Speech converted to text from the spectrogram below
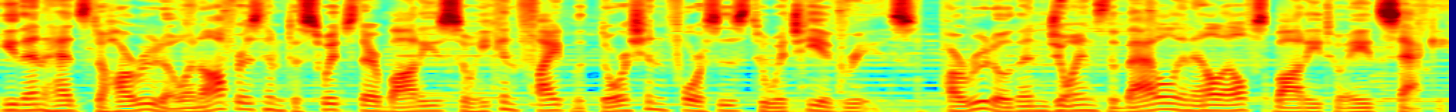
He then heads to Haruto and offers him to switch their bodies so he can fight with Dorssian forces to which he agrees. Haruto then joins the battle in L-Elf's body to aid Saki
